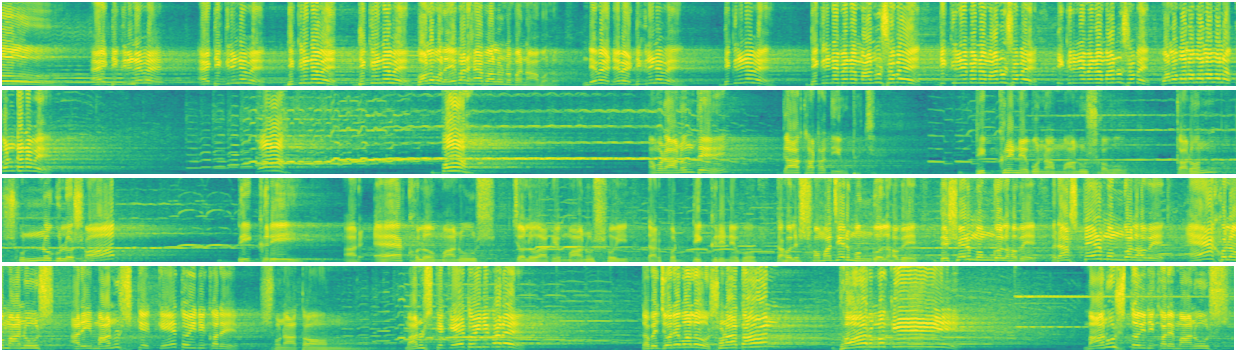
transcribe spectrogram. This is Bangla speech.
এই ডিগ্রি নেবে? এই ডিগ্রি নেবে? ডিগ্রি নেবে? ডিগ্রি নেবে? বলো বলো, এবার হ্যাঁ বলো না বা না বলো। নেবে নেবে, ডিগ্রি নেবে? ডিগ্রি নেবে? ডিগ্রি নেবে না মানুষ হবে? ডিগ্রি নেবে না মানুষ হবে? ডিগ্রি নেবে না মানুষ হবে? বলো বলো বলো বলো, কোনটা নেবে? আমার আনন্দে গা কাটা দিয়ে উঠেছে। ডিগ্রি নেব না মানুষ হব, কারণ শূন্যগুলো সব ডিগ্রি আর এক হলো মানুষ। চলো আগে মানুষ হই, তারপর ডিগ্রি নেব। তাহলে সমাজের মঙ্গল হবে, দেশের মঙ্গল হবে, রাষ্ট্রের মঙ্গল হবে। এক হলো মানুষ, আর এই মানুষকে কে তৈরি করে? সনাতন। মানুষকে কে তৈরি করে? তবে জোরে বলো, সনাতন ধর্ম কি? মানুষ তৈরি করে মানুষ।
